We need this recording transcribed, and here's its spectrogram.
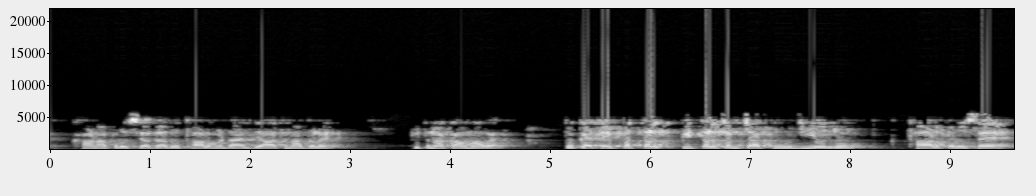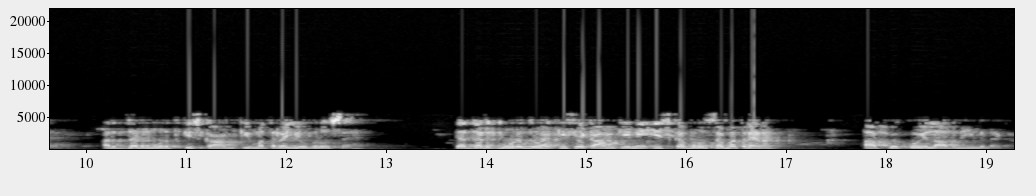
खाना परोसा जा दो थाल में डाल दे, हाथ ना दड़े कितना काम आवे? तो कहते हैं, पत्तल, पीतल चमचा पूजियो जो थाल परोसे, और जड़ मुहूर्त किस काम की मत रही हो भरोसा। है या जड़ मूर्त जो है किसी काम की नहीं, इसका भरोसा मत रहना। आपको कोई लाभ नहीं मिलेगा।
